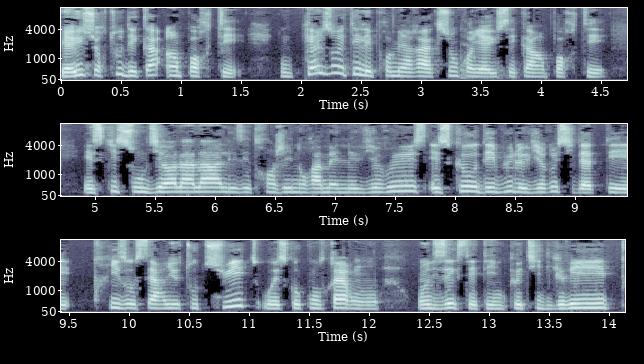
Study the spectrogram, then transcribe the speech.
il y a eu surtout des cas importés. Donc, quelles ont été les premières réactions quand il y a eu ces cas importés? Est-ce qu'ils se sont dit oh là là, les étrangers nous ramènent le virus? Est-ce qu'au début le virus il a été pris au sérieux tout de suite, ou est-ce qu'au contraire on, on disait que c'était une petite grippe,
